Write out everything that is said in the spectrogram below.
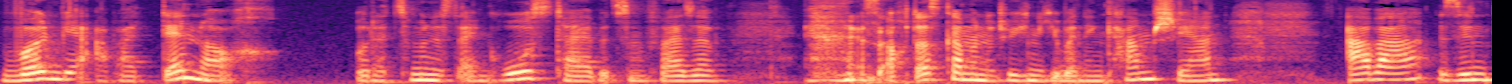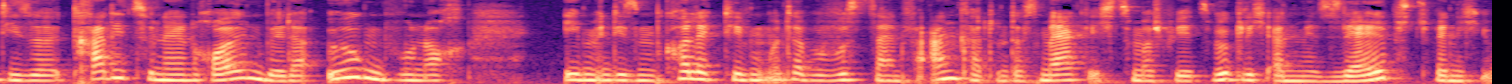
wollen wir aber dennoch, oder zumindest ein Großteil, beziehungsweise auch das kann man natürlich nicht über den Kamm scheren, aber sind diese traditionellen Rollenbilder irgendwo noch eben in diesem kollektiven Unterbewusstsein verankert. Und das merke ich zum Beispiel jetzt wirklich an mir selbst, wenn ich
